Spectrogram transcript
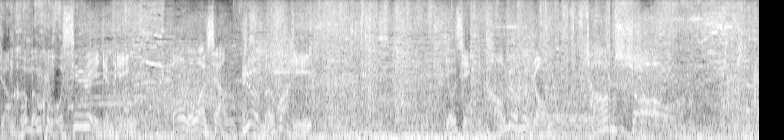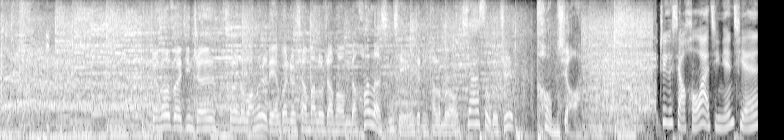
整合门户新锐点评，包罗万象，热门话题。有请陶乐慕容长寿。整合最进程，所有的网络热点，关注上班路上朋友们的欢乐心情。这里是陶乐慕容加速度之 Tom 秀。这个小侯啊，几年前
